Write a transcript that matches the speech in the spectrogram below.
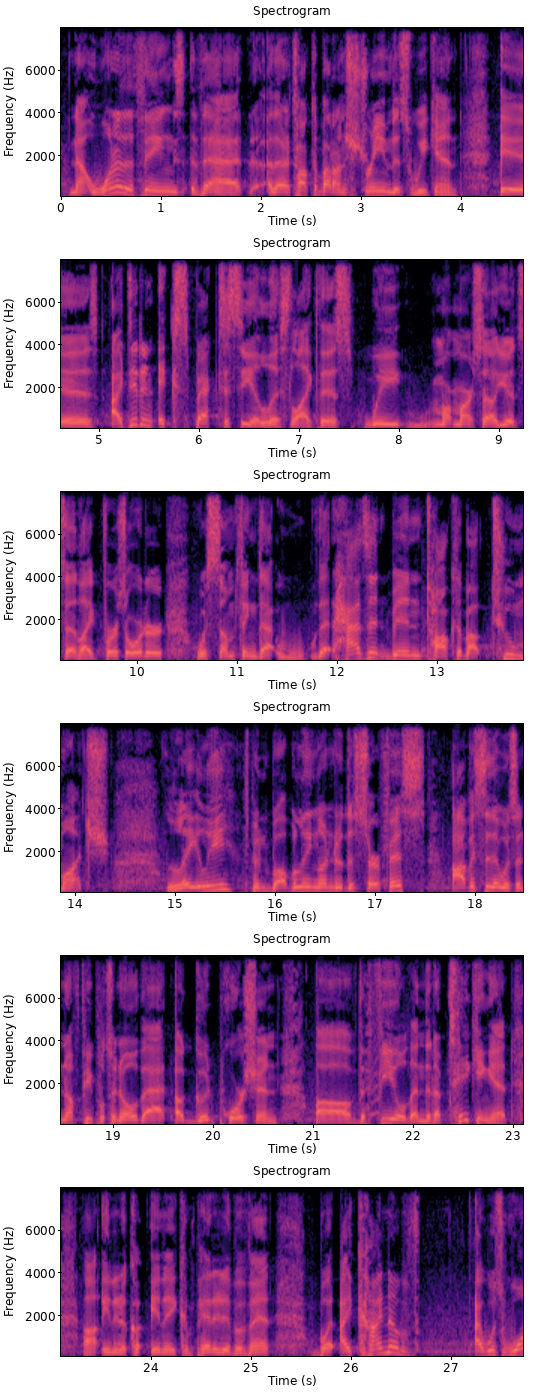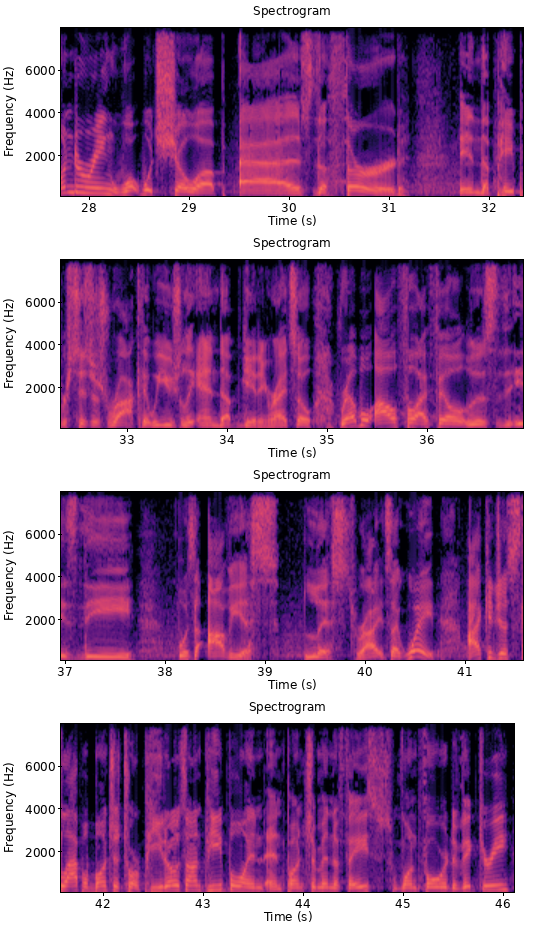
Now, one of the things that that I talked about on stream this weekend is I didn't expect to see a list like this. We, Mar- Marcel, you had said like First Order was something that that hasn't been talked about too much lately. It's been bubbling under the surface. Obviously, there was enough people to know that a good portion of the field ended up taking it uh, in a in a competitive event. But I kind of I was wondering what would show up as the third in the paper scissors rock that we usually end up getting, right? So Rebel Alpha, I felt was is the was the obvious list, right? It's like, wait, I could just slap a bunch of torpedoes on people and, and punch them in the face, one forward to victory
